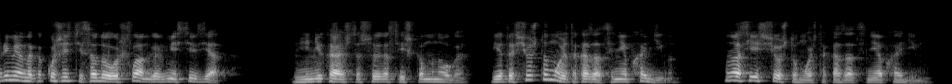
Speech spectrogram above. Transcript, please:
Примерно как у шести садовых шлангов вместе взятых. Мне не кажется, что это слишком много. И это все, что может оказаться необходимым. У нас есть все, что может оказаться необходимым.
